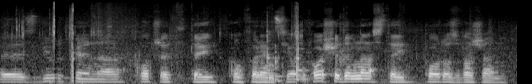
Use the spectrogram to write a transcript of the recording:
e, zbiórkę na poczet tej konferencji. O 17 po rozważaniu.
